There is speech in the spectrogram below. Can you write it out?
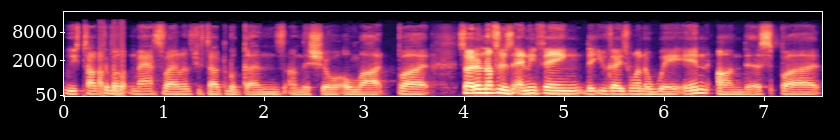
we've talked about mass violence we've talked about guns on this show a lot but so i don't know if there's anything that you guys want to weigh in on this but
